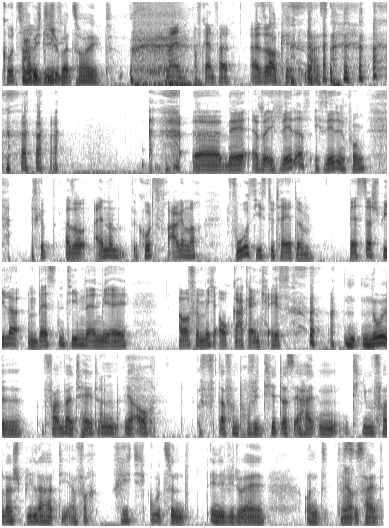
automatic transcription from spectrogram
Kurz Habe ich dich überzeugt? Nein, auf keinen Fall. Also. Okay, nice. äh, nee, also ich sehe das, ich sehe den Punkt. Es gibt also eine kurze Frage noch. Wo siehst du Tatum? Bester Spieler im besten Team der NBA, aber für mich auch gar kein Case. Null. Vor allem, weil Tatum ja. ja auch davon profitiert, dass er halt ein Team voller Spieler hat, die einfach richtig gut sind individuell. Und das ja. ist halt,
